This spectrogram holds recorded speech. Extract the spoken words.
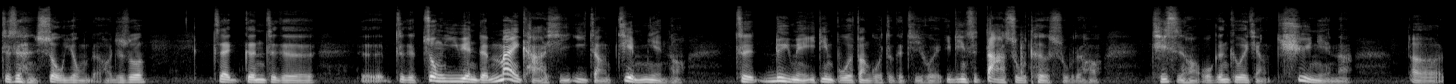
这是很受用的哈。就是说，在跟这个呃这个众议院的麦卡锡议长见面哈，这绿媒一定不会放过这个机会，一定是大书特书的哈。其实哈，我跟各位讲，去年呐，呃，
